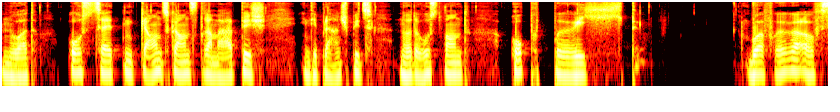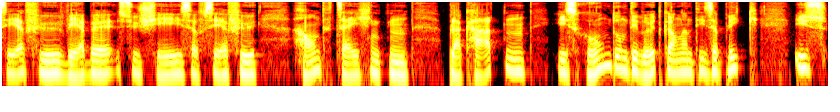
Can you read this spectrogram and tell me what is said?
Nordostseite ganz, ganz dramatisch in die Planspitz Nordostwand abbricht. War früher auf sehr viel Werbesujets, auf sehr viel handzeichnenden Plakaten, ist rund um die Welt gegangen, dieser Blick, ist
